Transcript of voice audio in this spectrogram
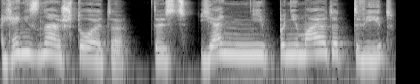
а я не знаю, что это. То есть я не понимаю этот твит,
